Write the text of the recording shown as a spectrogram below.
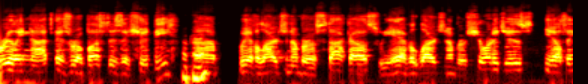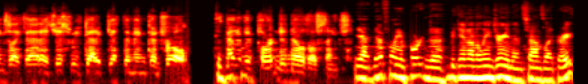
really not as robust as they should be. Okay. Uh, we have a large number of stockouts. We have a large number of shortages, you know, things like that. It's just we've got to get them in control. It's kind of important to know those things. Yeah, definitely important to begin on a lean journey. Then sounds like right.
